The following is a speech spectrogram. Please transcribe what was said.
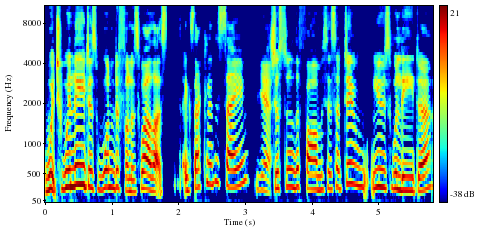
which Weleda's wonderful as well. That's exactly the same. Yeah. It's just another pharmacist. I do use Weleda.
